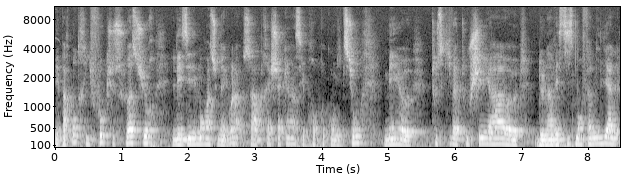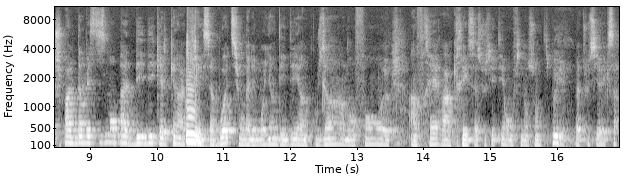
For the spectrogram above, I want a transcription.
Mais par contre, il faut que ce soit sur les éléments rationnels. Voilà, ça après, chacun a ses propres convictions, mais euh, tout ce qui va toucher à euh, de l'investissement familial, je parle d'investissement, pas d'aider quelqu'un à créer sa boîte, si on a les moyens d'aider un cousin, un enfant, euh, un frère à créer sa société en finançant un petit peu, il n'y a pas de souci avec ça.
